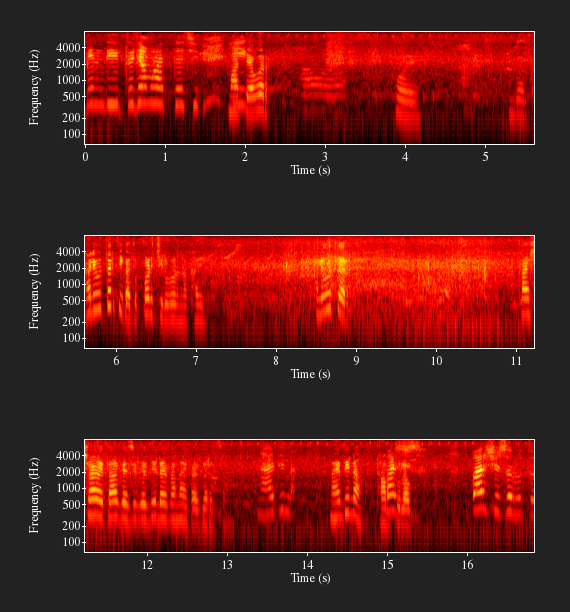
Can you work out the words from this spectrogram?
बिंदी तुझ्या मात्याची माथ्यावर? होय. बर खाली उतरती का तू? पडशील वरनं खाली. खाली उतर. काय शाळेत अभ्यास बिभ्यास दिलाय का नाही काय घरचा? नाही दिला. नाही दिला? थांब तुला पारशे सर होतं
